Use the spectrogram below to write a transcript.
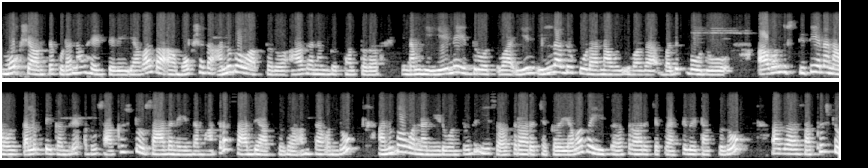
ಮೋಕ್ಷ ಅಂತ ಕೂಡ ನಾವು ಹೇಳ್ತೇವೆ. ಯಾವಾಗ ಆ ಮೋಕ್ಷದ ಅನುಭವ ಆಗ್ತದೋ ಆಗ ನಮ್ಗೆ ಗೊತ್ತಾಗ್ತದೋ, ನಮ್ಗೆ ಏನೇ ಇದ್ರು ಅಥವಾ ಏನ್ ಇಲ್ಲಾದ್ರೂ ಕೂಡ ನಾವು ಇವಾಗ ಬದುಕ್ಬೋದು. ಆ ಒಂದು ಸ್ಥಿತಿಯನ್ನ ನಾವು ತಲುಪಬೇಕಂದ್ರೆ ಅದು ಸಾಕಷ್ಟು ಸಾಧನೆಯಿಂದ ಮಾತ್ರ ಸಾಧ್ಯ ಆಗ್ತದ ಅಂತ ಒಂದು ಅನುಭವವನ್ನ ನೀಡುವಂತದ್ದು ಈ ಸಹಸ್ರಾರ ಚಕ್ರ. ಯಾವಾಗ ಈ ಸಹಸ್ರಾರ ಚಕ್ರ ಆಕ್ಟಿವೇಟ್ ಆಗ್ತದೋ, ಆಗ ಸಾಕಷ್ಟು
